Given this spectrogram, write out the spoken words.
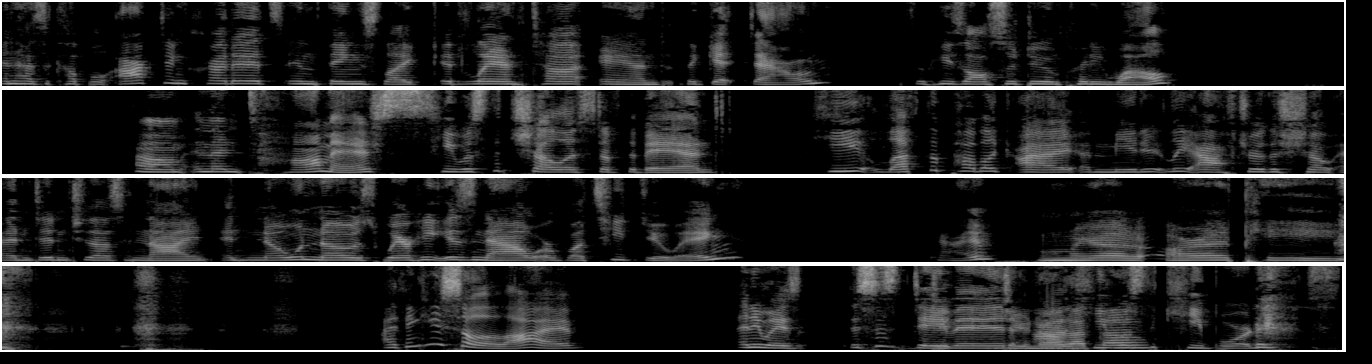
and has a couple acting credits in things like Atlanta and The Get Down. So he's also doing pretty well. Um, and then Thomas, he was the cellist of the band. He left the public eye immediately after the show ended in 2009, and no one knows where he is now or what's he doing. Okay. Oh my god, R.I.P. I think he's still alive. Anyways, this is David. do you know uh, that, he was the keyboardist.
